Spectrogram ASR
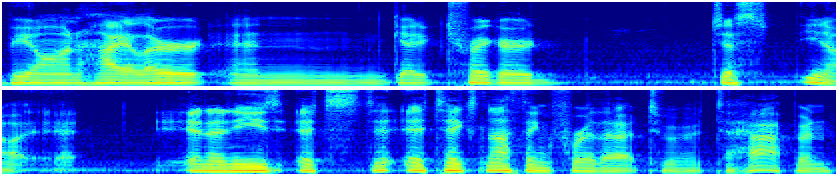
be on high alert and get triggered just, you know, in an easy, it's, it takes nothing for that to, to happen.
